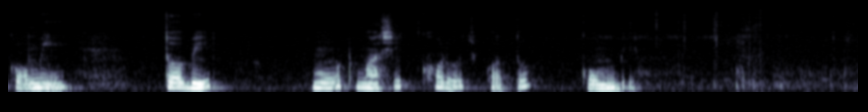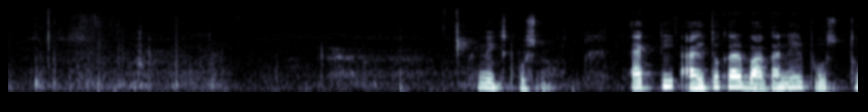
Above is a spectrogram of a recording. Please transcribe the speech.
কমে, তবে মোট মাসিক খরচ কত কমবে? নেক্সট প্রশ্ন। একটি আয়তকার বাগানের প্রস্থ,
